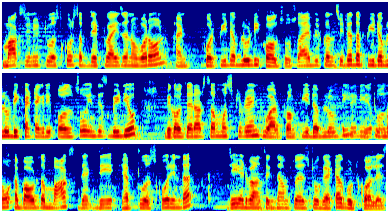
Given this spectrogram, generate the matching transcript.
marks you need to score subject wise and overall. And for PWD also. So I will consider the PWD category also in this video because there are some students who are from PWD they need to know about the marks that they have to score in the JEE advanced exam so as to get a good college.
